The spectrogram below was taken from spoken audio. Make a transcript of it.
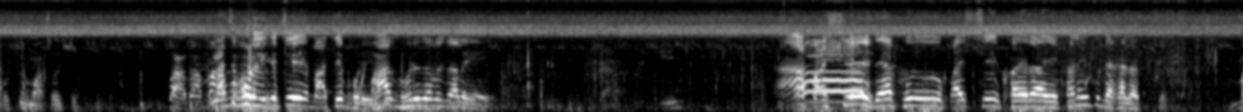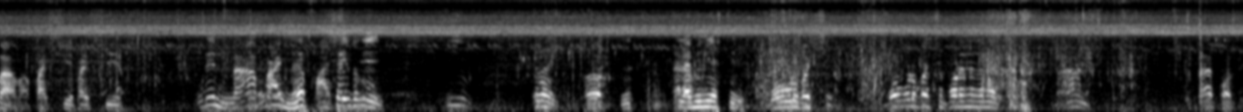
প্রচুর মাছ ওই তো। বাবা মাছ ভরে গেছে মাছে ভরে। মাছ ভরে যাবে জালে পাইছে দেখো পাইছে খয়রা এখানেই তো দেখা যাচ্ছে। বাবা পাইছে পাইছে। ওরে না পাইছে। পাইছে পাইছে তো পাইছে ভাই আমি নিয়ে আসছি। বড় বড় পাইছে বড় বড় পাচ্ছে পরে না জানো একটা। না না। তা কবে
